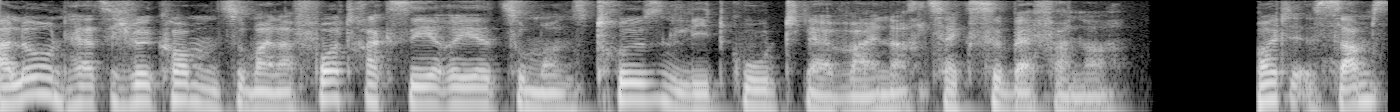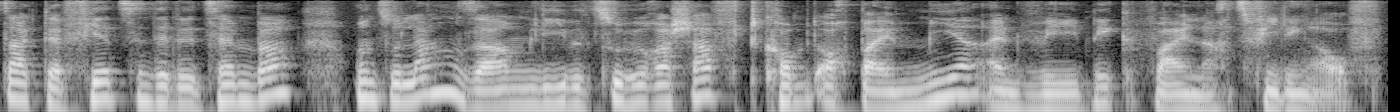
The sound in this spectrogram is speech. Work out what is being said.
Hallo und herzlich willkommen zu meiner Vortragsserie zum monströsen Liedgut der Weihnachtshexe Befana. Heute ist Samstag, der 14. Dezember und so langsam, liebe Zuhörerschaft, kommt auch bei mir ein wenig Weihnachtsfeeling auf.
